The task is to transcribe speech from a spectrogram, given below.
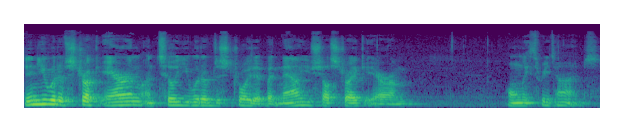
Then you would have struck Aram until you would have destroyed it, but now you shall strike Aram only three times.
